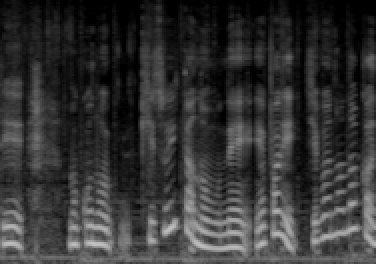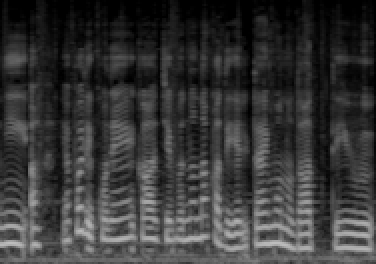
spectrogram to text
で、まあ、この気づいたのもねやっぱり自分の中にあやっぱりこれが自分の中でやりたいものだっていう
